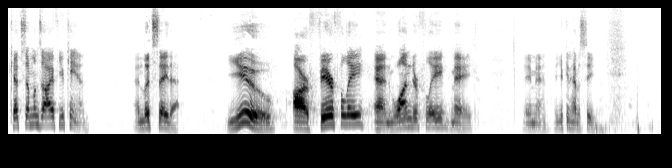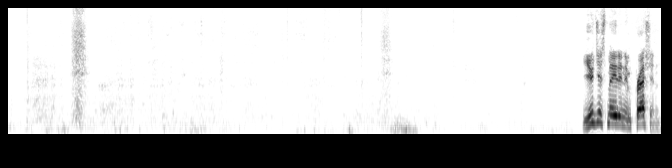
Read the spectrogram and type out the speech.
catch someone's eye if you can. And let's say that. You are fearfully and wonderfully made. Amen. You can have a seat. You just made an impression.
